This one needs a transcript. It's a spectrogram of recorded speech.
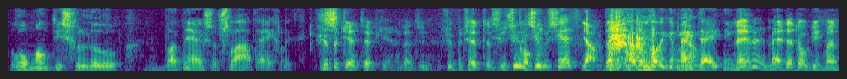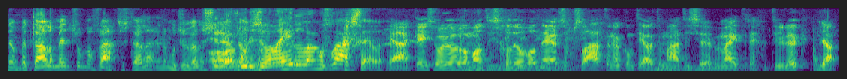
romantisch gelul wat nergens op slaat eigenlijk. Superchat heb je. Superchat. dat niet. Superchat? Ja, dat had, had ik in mijn Ja. tijd niet. Nee, nee, mij dat ook niet. Maar dan betalen mensen om een vraag te stellen. En dan moeten ze wel een Oh, serieus dan moeten ze wel een hele lange vraag stellen. Ja, Kees hoorde een romantisch gelul wat nergens op slaat en dan komt hij automatisch eh, bij mij terecht natuurlijk. Ja.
